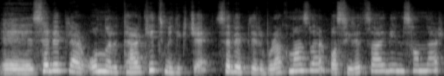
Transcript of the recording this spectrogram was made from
e, sebepler onları terk etmedikçe sebepleri bırakmazlar, basiret sahibi insanlar.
